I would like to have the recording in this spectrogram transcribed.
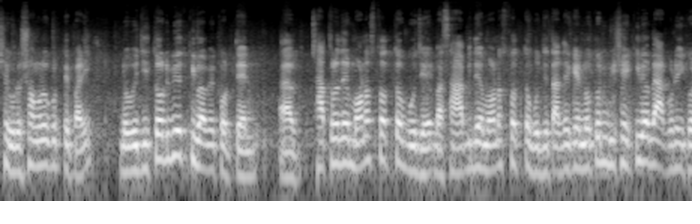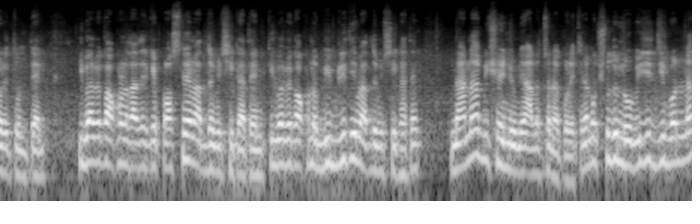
সেগুলো সংগ্রহ করতে পারি। নবীজি তরবিয়ত কীভাবে করতেন ছাত্রদের মনস্তত্ত্ব বুঝে বা সাহাবিদের মনস্তত্ব বুঝে তাদেরকে নতুন বিষয়ে কীভাবে আগ্রহী করে তুলতেন কীভাবে কখনো তাদেরকে প্রশ্নের মাধ্যমে শিখাতেন, কীভাবে কখনো বিবৃতির মাধ্যমে শিখাতেন, নানা বিষয় নিয়ে উনি আলোচনা করেছেন এবং শুধু নবীজির জীবন না,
